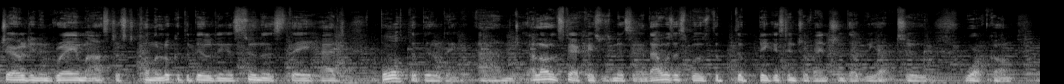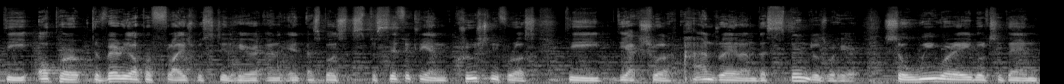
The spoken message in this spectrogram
Geraldine and Graham asked us to come and look at the building as soon as they had bought the building and a lot of the staircase was missing and that was I suppose the, the biggest intervention that we had to work on. The upper, the very upper flight was still here and it, I suppose specifically and crucially for us the, the actual handrail and the spindles were here. So we were able to then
